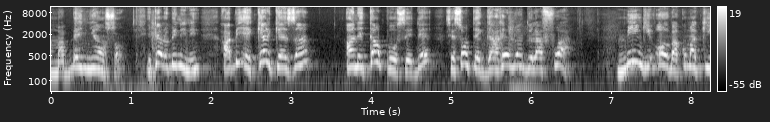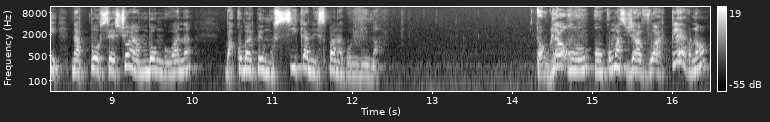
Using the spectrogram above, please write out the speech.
mabe nyonso. Epuis alobi nini? Abi et quelques-uns en étant possédés se sont égarés loin de la foi. Mingi oyo bakomaki na possession ya mbongo wana bakomaki mpe mosika n'est-ce pas na kondima. Donc là on, commence déjà à voir clair non?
